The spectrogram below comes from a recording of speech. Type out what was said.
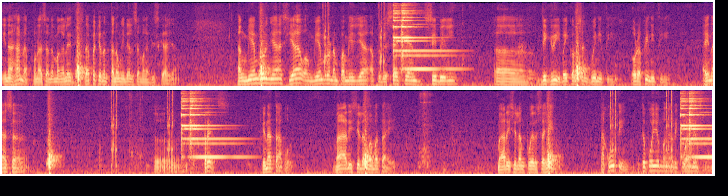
inahanap kung nasa ng mga ledgers. Dapat yun ang tanongin nila sa mga diskaya. Ang miyembro niya, siya o ang miyembro ng pamilya up to the second civil uh, degree by consanguinity or affinity ay nasa uh, threats, kinatakot. Maaari silang mamatay. Maaari silang puwersahin, takutin. Ito po yung mga requirements namin.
